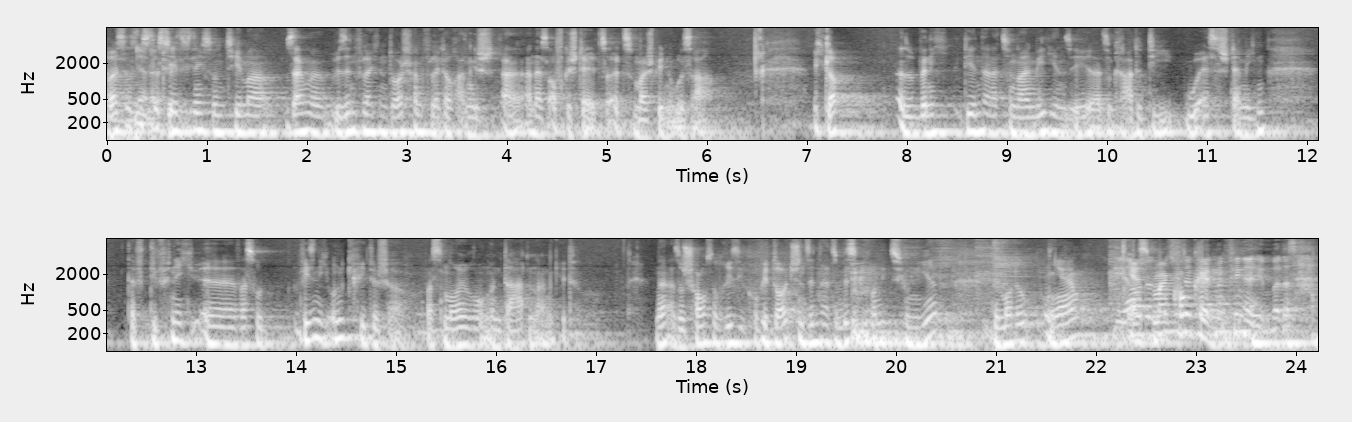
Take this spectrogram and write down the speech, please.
Du, ist das jetzt nicht so ein Thema, sagen wir, wir sind vielleicht in Deutschland vielleicht auch äh, anders aufgestellt als zum Beispiel in den USA. Ich glaube, also wenn ich die internationalen Medien sehe, also gerade die US-stämmigen, die finde ich äh, was so wesentlich unkritischer, was Neuerungen und Daten angeht. Ne? Also Chance und Risiko. Wir Deutschen sind halt so ein bisschen konditioniert. Dem Motto, ja, Ja, erst aber mal dann muss ich da gleich gucken. meinen Finger heben, weil das hat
